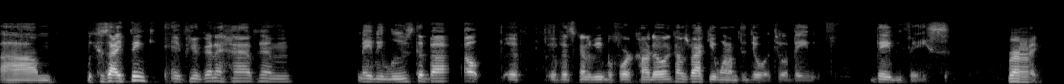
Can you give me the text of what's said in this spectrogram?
Um, because I think if you're gonna have him maybe lose the belt, if if it's gonna be before Cardona comes back, you want him to do it to a baby baby face. Right.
